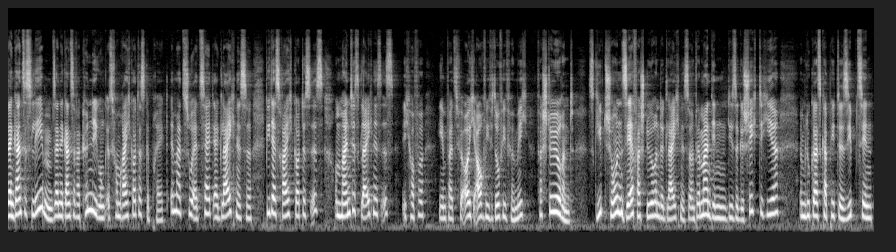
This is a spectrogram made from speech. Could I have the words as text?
Sein ganzes Leben, seine ganze Verkündigung ist vom Reich Gottes geprägt. Immerzu erzählt er Gleichnisse, wie das Reich Gottes ist. Und manches Gleichnis ist, ich hoffe, jedenfalls für euch auch, wie so viel für mich, verstörend. Es gibt schon sehr verstörende Gleichnisse. Und wenn man den, diese Geschichte hier im Lukas Kapitel 17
